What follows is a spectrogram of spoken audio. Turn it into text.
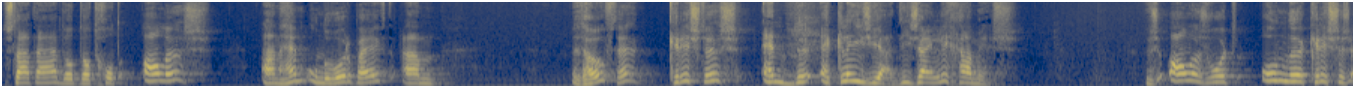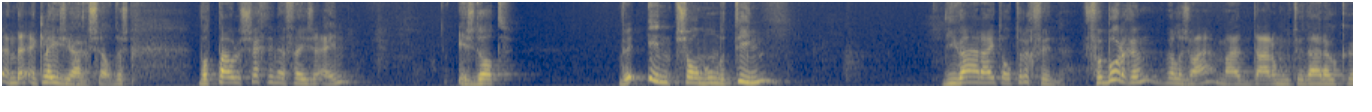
staat daar dat, dat God alles aan hem onderworpen heeft, aan het hoofd, hè, Christus en de Ecclesia, die zijn lichaam is. Dus alles wordt onder Christus en de Ecclesia gesteld. Dus wat Paulus zegt in Efeze 1, is dat we in Psalm 110 die waarheid al terugvinden. Verborgen, weliswaar, maar daarom moeten we, daar ook, uh,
